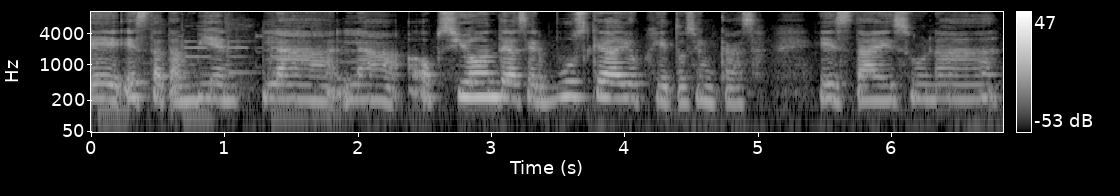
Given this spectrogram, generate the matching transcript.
Eh, está también la, la opción de hacer búsqueda de objetos en casa. Esta es una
